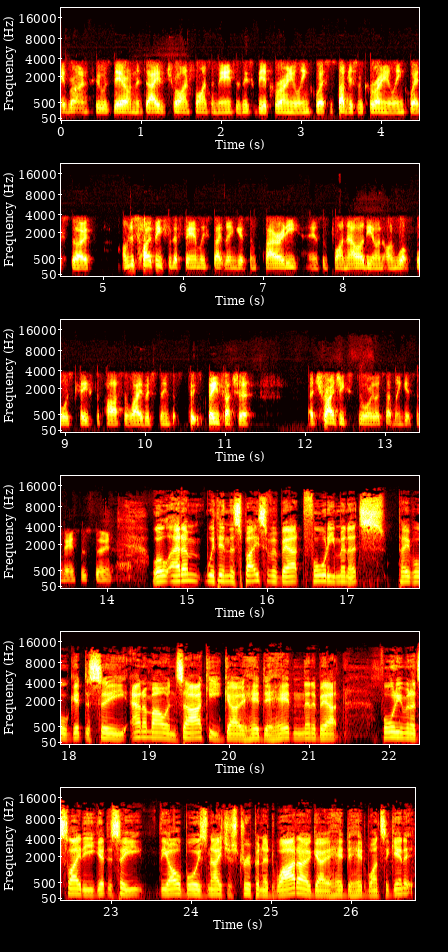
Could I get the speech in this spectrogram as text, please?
everyone who was there on the day to try and find some answers. This will be a coronial inquest, a subject of a coronial inquest. So I'm just hoping for the family sake they can get some clarity and some finality on, on what caused Keith to pass away. But it's it's been such a a tragic story. Let's hope we can get some answers soon. Well, Adam, within the space of about 40 minutes, people get to see Anamoe and Zaaki go head to head, and then about 40 minutes later, you get to see the old boys Nature Strip and Eduardo go head to head once again. It,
